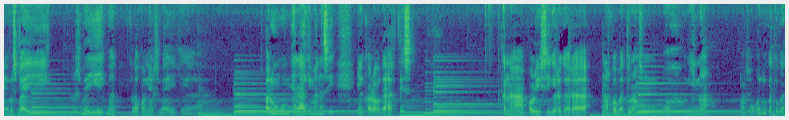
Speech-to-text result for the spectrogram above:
Ya harus baik harus baik banget kelakuannya harus baik ya pada umumnya lah gimana sih yang kalau udah artis kena polisi gara-gara narkoba tuh langsung wah ngina. Langsung waduh kata gue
